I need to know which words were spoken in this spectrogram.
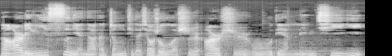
那二零一四年呢，它整体的销售额是二十五点零七亿。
